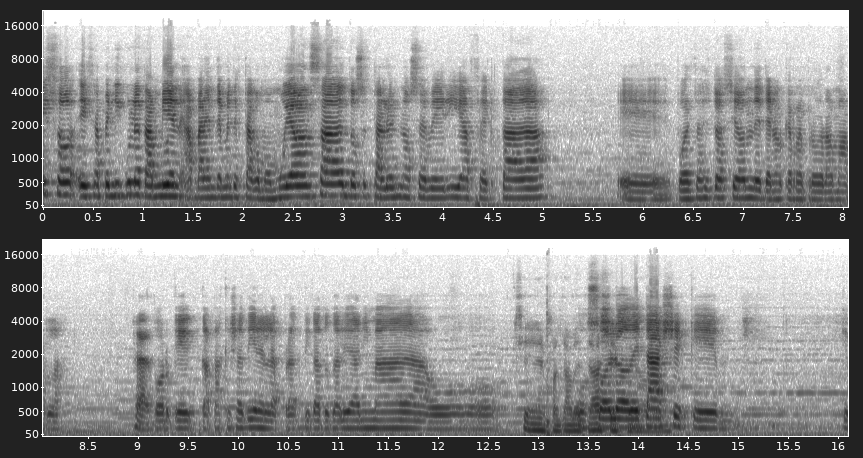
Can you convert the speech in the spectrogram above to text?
eso, esa película también aparentemente está como muy avanzada, entonces tal vez no se vería afectada eh, por esta situación de tener que reprogramarla. Claro. porque capaz que ya tienen la práctica totalidad animada o, Sí, faltan o detalles. solo pero- detalles que, que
